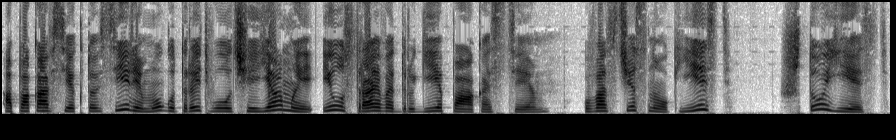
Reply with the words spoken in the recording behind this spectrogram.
А пока все, кто в силе, могут рыть волчьи ямы и устраивать другие пакости. У вас чеснок есть? Что есть?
